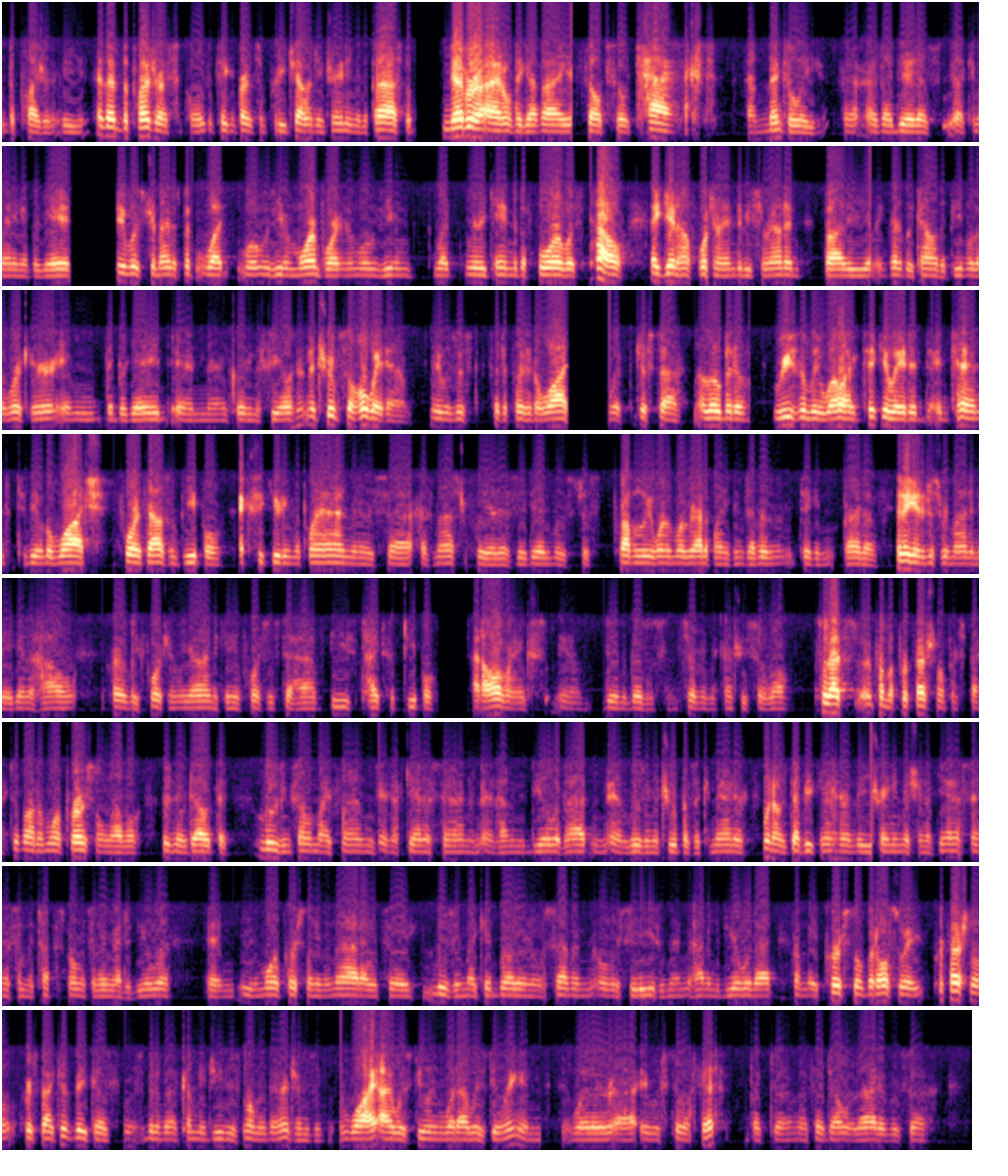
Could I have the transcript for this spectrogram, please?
the pleasure, the, the pleasure, I suppose, of taking part in some pretty challenging training in the past. But never, I don't think, have I felt so taxed uh, mentally uh, as I did as uh, commanding a brigade it was tremendous. But what what was even more important, and what was even what really came to the fore, was how again how fortunate I am to be surrounded by the incredibly talented people that work here in the brigade, and uh, including the SEALs and the troops the whole way down. It was just such a pleasure to watch, with just a, a little bit of reasonably well articulated intent to be able to watch 4,000 people executing the plan as uh, as masterfully as they did was just probably one of the more gratifying things I've ever taken part of. And again, it just reminded me again of how incredibly fortunate we are in the Canadian Forces to have these types of people at all ranks, you know, doing the business and serving the country so well. So that's uh, from a professional perspective. On a more personal level, there's no doubt that losing some of my friends in Afghanistan and, and having to deal with that and, and losing a troop as a commander. When I was deputy commander of the training mission in Afghanistan, some of the toughest moments I've ever had to deal with. And even more personally than that, I would say losing my kid brother in 07 overseas and then having to deal with that from a personal but also a professional perspective because it was a bit of a come to Jesus moment there in terms of why I was doing what I was doing and whether uh, it was still a fit. But uh, once I dealt with that, it was uh,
